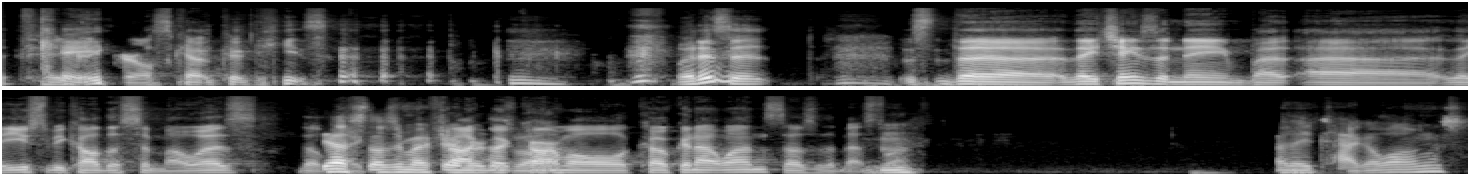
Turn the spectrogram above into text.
Okay. Girl Scout cookies. what is it? The they changed the name, but uh they used to be called the Samoas. The Yes, like, those are my favorite chocolate as well. caramel coconut ones. Those are the best Mhm. ones. Are they tagalongs?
